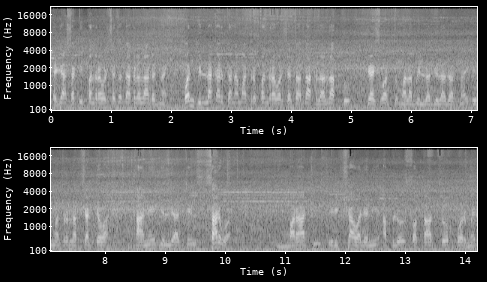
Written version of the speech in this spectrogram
ह्याच्यासाठी पंधरा वर्षाचा दाखला लागत नाही. पण बिल्ला काढताना मात्र पंधरा वर्षाचा दाखला लागतो. त्याशिवाय तुम्हाला बिल्ला दिला जात नाही. हे मात्र लक्षात ठेवा. ठाणे जिल्ह्यातील सर्व मराठी रिक्षावाल्यांनी आपलं स्वतःचं परमिट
